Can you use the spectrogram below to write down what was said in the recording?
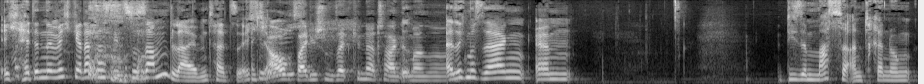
ich hätte nämlich gedacht, dass sie zusammenbleiben tatsächlich. Ich auch, weil die schon seit Kindertagen immer so. Also ich muss sagen, ähm, diese Masse an Trennung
